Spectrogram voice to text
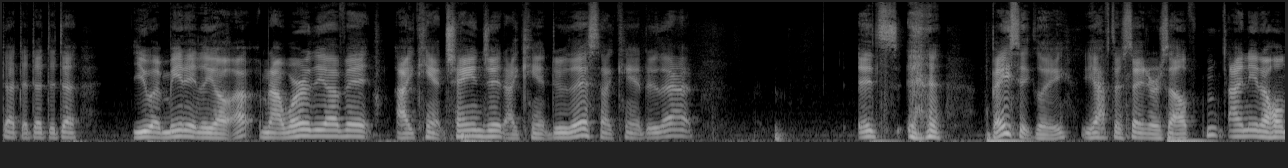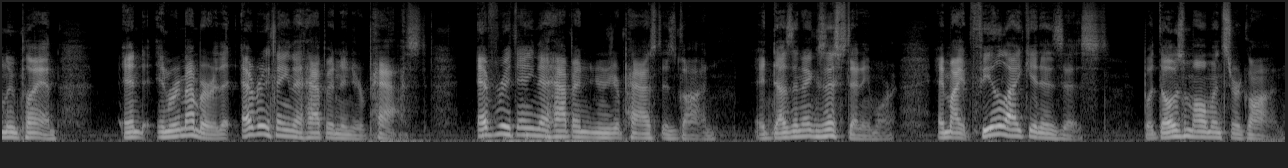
Da, da, da, da, da. You immediately go, oh, I'm not worthy of it. I can't change it. I can't do this. I can't do that. It's basically, you have to say to yourself, hmm, I need a whole new plan. And, and remember that everything that happened in your past, everything that happened in your past is gone. It doesn't exist anymore. It might feel like it exists, but those moments are gone.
